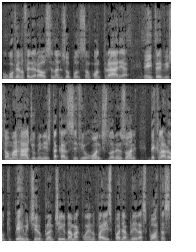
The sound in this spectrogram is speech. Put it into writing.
o governo federal sinalizou posição contrária. Em entrevista a uma rádio, o ministro da Casa Civil, Onyx Lorenzoni, declarou que permitir o plantio da maconha no país pode abrir as portas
